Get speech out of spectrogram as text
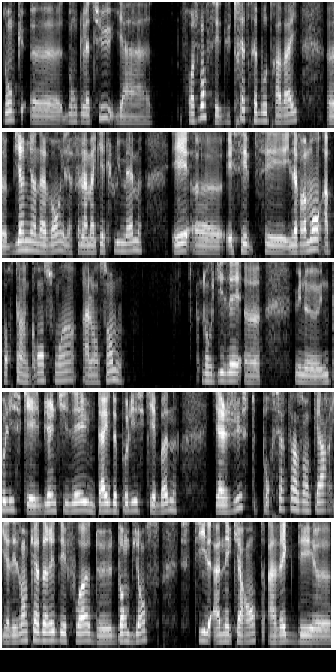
Donc, donc là-dessus, il y a franchement, c'est du très très beau travail, bien mis en avant. Il a fait la maquette lui-même et, et c'est, il a vraiment apporté un grand soin à l'ensemble. Donc je disais, une, une, police qui est bien utilisée, une taille de police qui est bonne, il y a juste, pour certains encarts, il y a des encadrés des fois de, d'ambiance, style années 40, avec des, euh,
